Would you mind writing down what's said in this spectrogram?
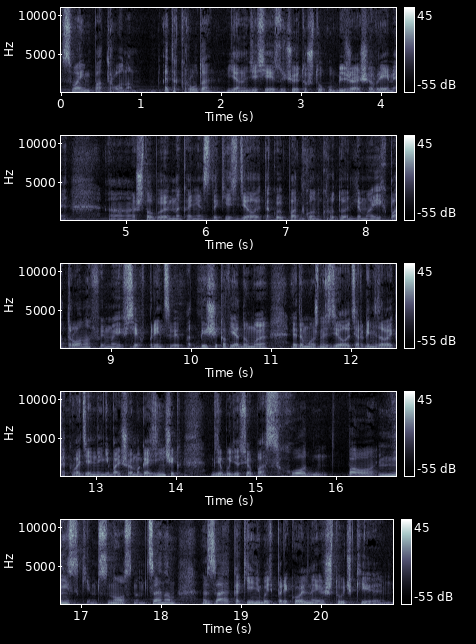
своим патронам. Это круто. Я надеюсь, я изучу эту штуку в ближайшее время, а, чтобы наконец-таки сделать такой подгон крутой для моих патронов и моих всех, в принципе, подписчиков. Я думаю, это можно сделать, организовать как в отдельный небольшой магазинчик, где будет все по сход по низким сносным ценам за какие-нибудь прикольные штучки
